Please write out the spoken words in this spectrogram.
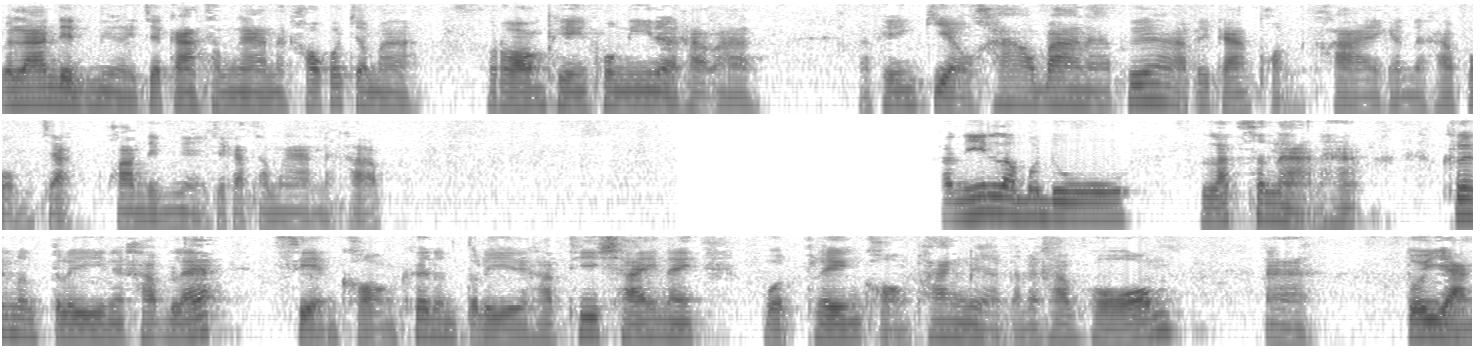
เวลาเหน็ดเหนื่อยจากการทำงานนะเขาก็จะมาร้องเพลงพวกนี้นะครับอ่า เพลงเกี่ยวข้าวบ้างนะเพื่อเป็นการผ่อนคลายกันนะครับผมจากความเหนื่อยจากการทำงานนะครับ คราวนี้เรามาดูลักษณะนะฮะเครื่องดนตรีนะครับ และเสียงของเครื่องดนตรีนะครับ ที่ใช้ในบทเพลงของภาคเหนือกันนะครับผมอ่าตัวอย่าง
